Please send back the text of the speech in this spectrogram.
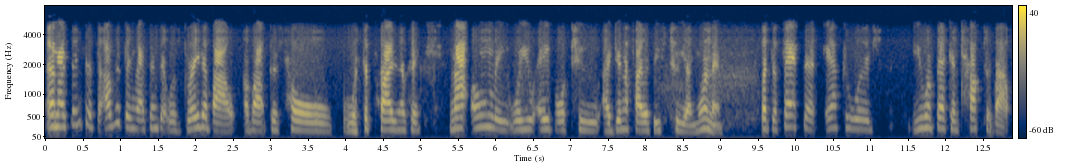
And I think that the other thing I think that was great about about this whole with the pride and everything, not only were you able to identify with these two young women, but the fact that afterwards you went back and talked about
